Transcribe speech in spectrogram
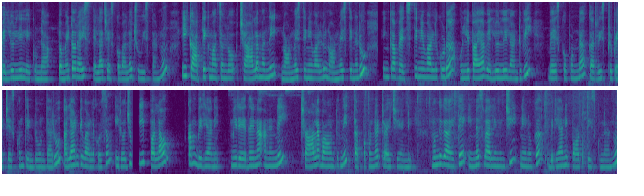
వెల్లుల్లి లేకుండా టొమాటో రైస్ ఎలా చేసుకోవాలో చూపిస్తాను. ఈ కార్తీక మాసంలో చాలామంది నాన్ వెజ్ తినేవాళ్ళు నాన్ వెజ్ తినరు. ఇంకా వెజ్ తినేవాళ్ళు కూడా ఉల్లిపాయ వెల్లుల్లి లాంటివి వేసుకోకుండా కర్రీస్ ప్రిపేర్ చేసుకొని తింటూ ఉంటారు. అలాంటి వాళ్ళ కోసం ఈరోజు ఈ పలావ్ కమ్ బిర్యానీ మీరు ఏదైనా అనండి చాలా బాగుంటుంది. తప్పకుండా ట్రై చేయండి. ముందుగా అయితే ఇండస్ వ్యాలీ నుంచి నేను ఒక బిర్యానీ పాట్ తీసుకున్నాను.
